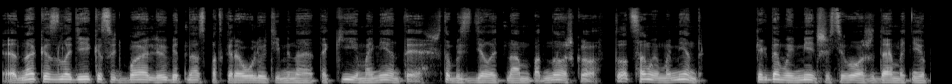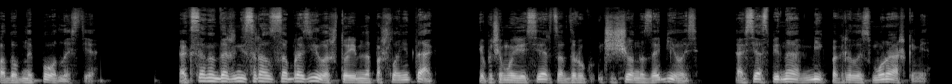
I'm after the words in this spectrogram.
Однако злодейка судьба любит нас подкарауливать именно такие моменты, чтобы сделать нам подножку в тот самый момент, когда мы меньше всего ожидаем от нее подобной подлости. Оксана даже не сразу сообразила, что именно пошло не так, и почему ее сердце вдруг учащенно забилось, а вся спина вмиг покрылась мурашками.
